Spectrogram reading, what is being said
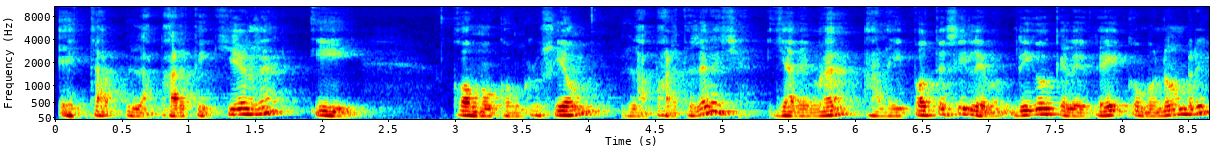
esta, la parte izquierda y como conclusión la parte derecha. Y además a la hipótesis le digo que le dé como nombre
